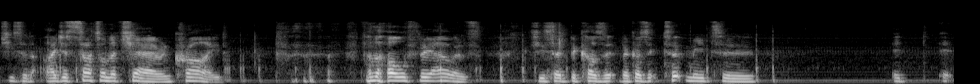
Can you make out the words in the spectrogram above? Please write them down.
she said, I just sat on a chair and cried for the whole three hours she said because it because it took me to it it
